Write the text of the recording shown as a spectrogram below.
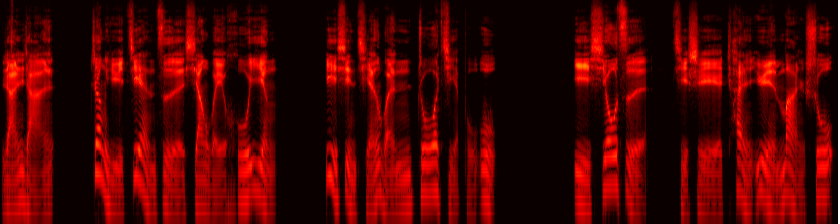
冉冉正与见字相为呼应，亦信前文捉解不误。以修字岂是趁韵慢书？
